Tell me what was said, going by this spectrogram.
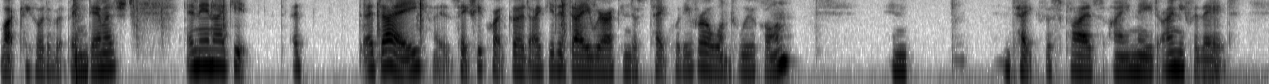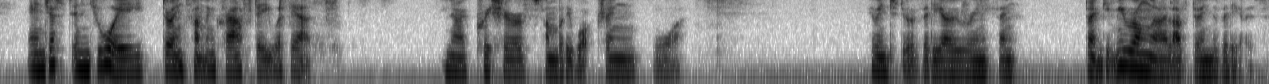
likelihood of it being damaged and then I get a, a day it's actually quite good I get a day where I can just take whatever I want to work on and and take the supplies I need only for that and just enjoy doing something crafty without you know pressure of somebody watching or having to do a video or anything don't get me wrong though I love doing the videos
